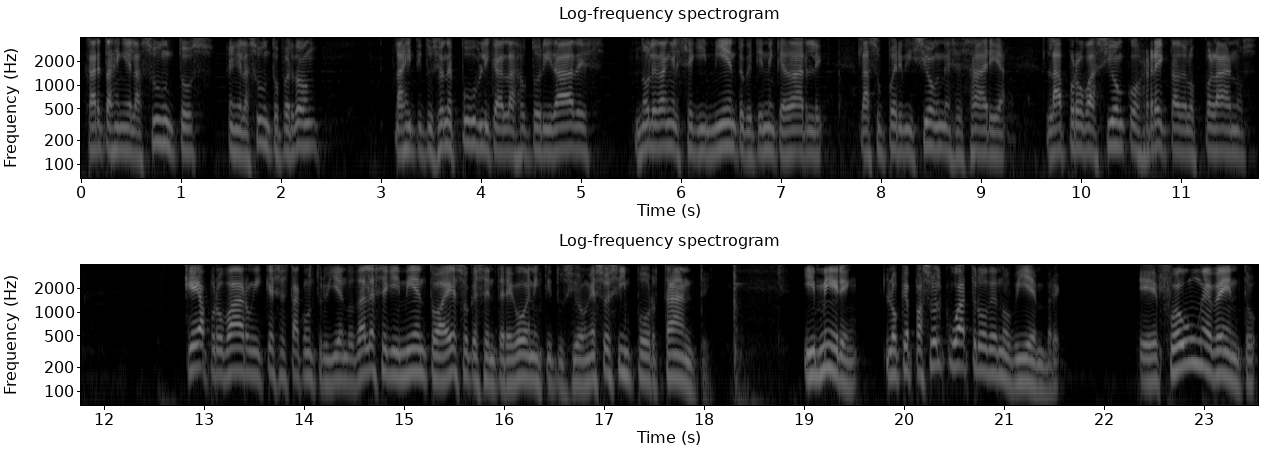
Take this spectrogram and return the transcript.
cartas en el asunto, en el asunto, perdón. Las instituciones públicas, las autoridades no le dan el seguimiento que tienen que darle, la supervisión necesaria, la aprobación correcta de los planos, qué aprobaron y qué se está construyendo, darle seguimiento a eso que se entregó en la institución. Eso es importante. Y miren, lo que pasó el 4 de noviembre eh, fue un evento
